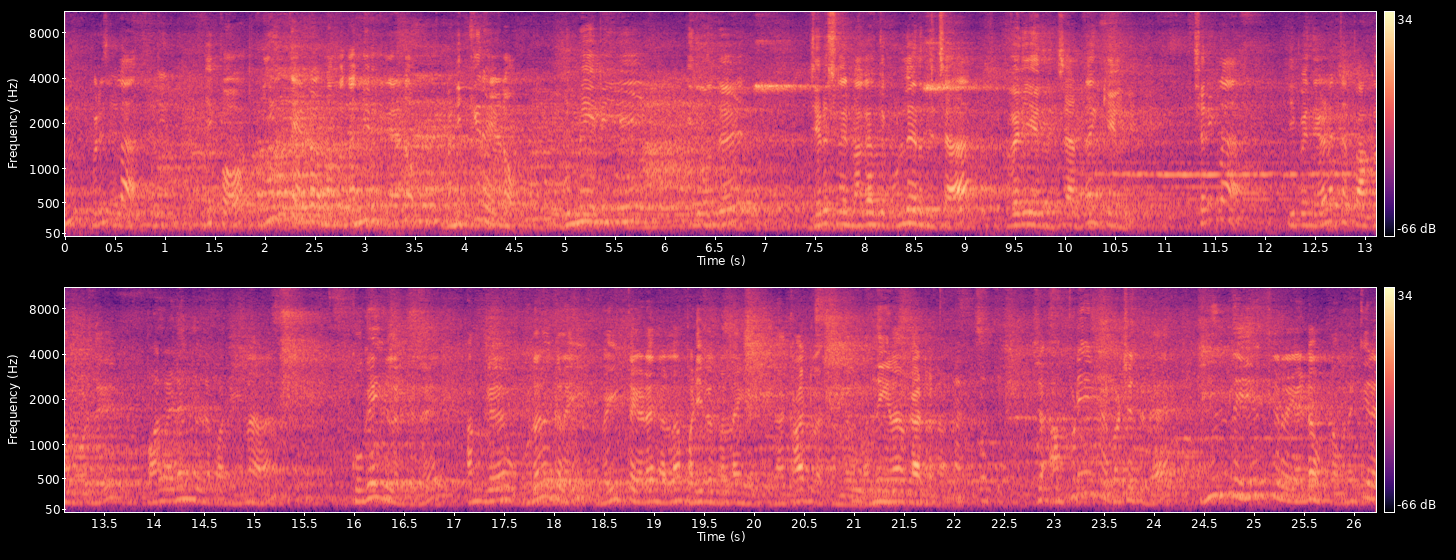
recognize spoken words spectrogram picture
ம் புரியுதுங்களா? இப்போது இந்த இடம் நம்ம தங்கியிருக்கிற இடம் நம்ம நிற்கிற இடம் உண்மையிலேயே இது வந்து ஜெருசலேம் நகரத்துக்கு உள்ளே இருந்துச்சா வெளியே இருந்துச்சான்னு தான் கேள்வி. சரிங்களா? இப்போ இந்த இடத்த பார்க்கும்பொழுது பல இடங்களில் பார்த்தீங்கன்னா குகைகள் இருக்குது. அங்கே உடல்களை வைத்த இடங்கள்லாம் படிவங்கள்லாம் இங்கே இருக்குது நான் காட்டுவேன் அங்கே வந்தீங்கன்னா காட்டுறேன் ஸோ அப்படிங்கிற பட்சத்தில் இந்த இருக்கிற இடம் நம்ம நிற்கிற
